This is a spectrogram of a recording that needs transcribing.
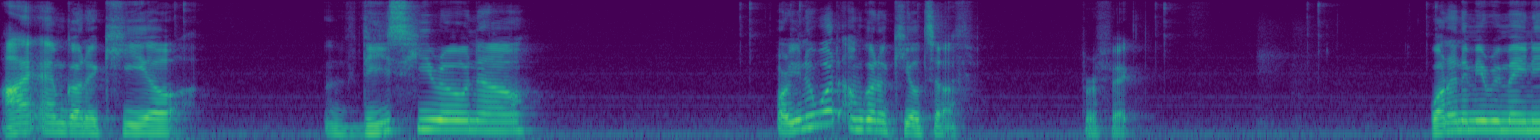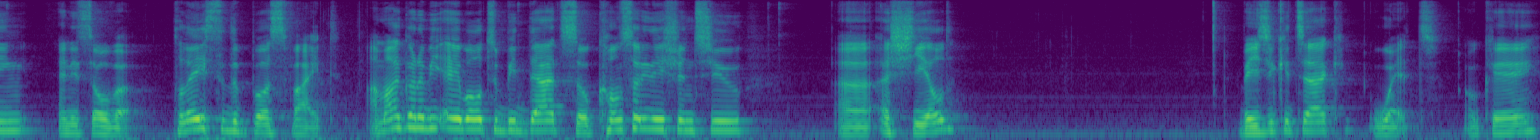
I am gonna kill this hero now. Or you know what? I'm gonna kill Taff. Perfect. One enemy remaining and it's over place to the boss fight. Am I gonna be able to beat that? So consolidation to uh, a shield. Basic attack, wet. Okay.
